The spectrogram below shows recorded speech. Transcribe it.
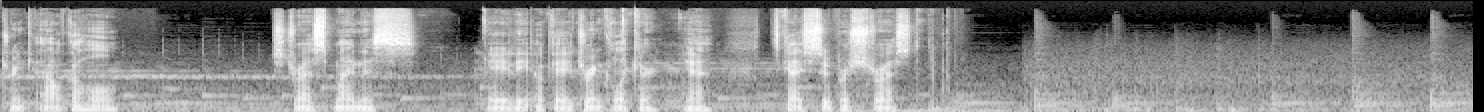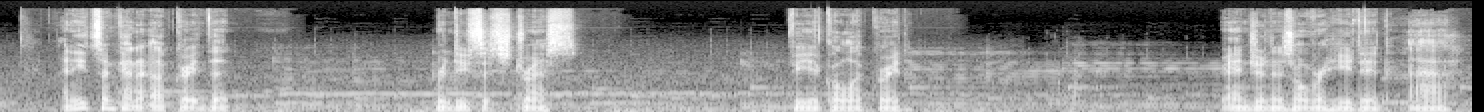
drink alcohol. Stress minus 80. Okay, drink liquor. Yeah, this guy's super stressed. I need some kind of upgrade that reduces stress. Vehicle upgrade. Engine is overheated. Ah.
